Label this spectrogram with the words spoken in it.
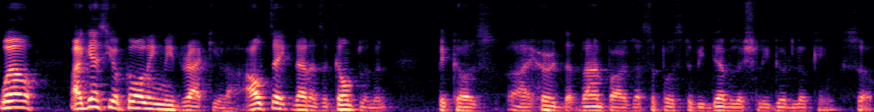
Well, I guess you're calling me Dracula. I'll take that as a compliment because I heard that vampires are supposed to be devilishly good looking. So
